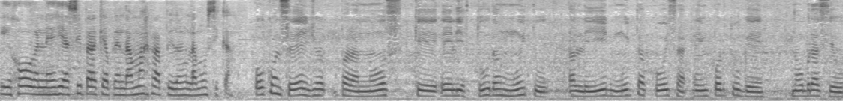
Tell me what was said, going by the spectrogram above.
y jóvenes y así para que aprendan más rápido en la música. O conselho para nós que ele estuda muito a ler muita coisa em português no Brasil.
